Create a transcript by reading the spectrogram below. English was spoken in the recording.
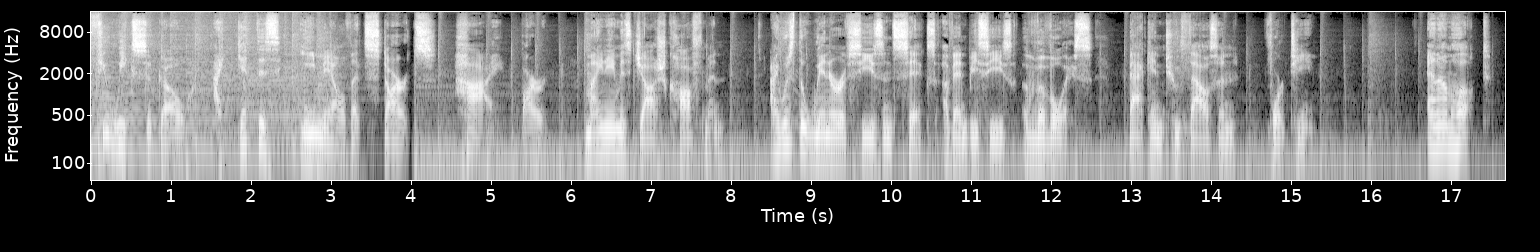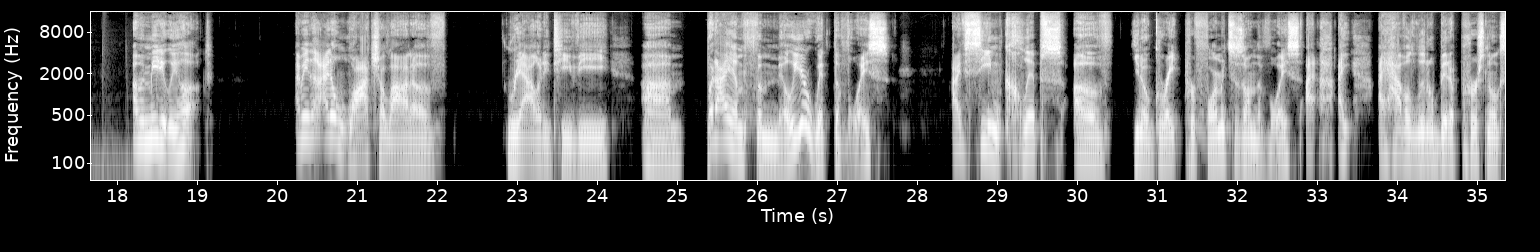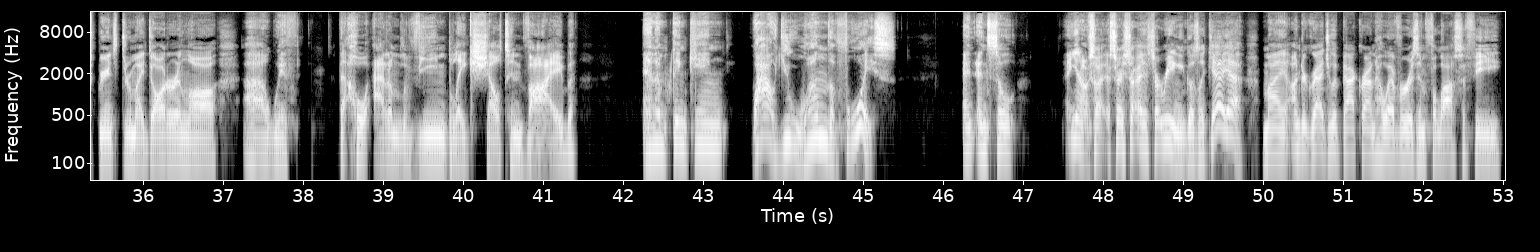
A few weeks ago, I get this email that starts Hi, Bart. My name is Josh Kaufman. I was the winner of season six of NBC's The Voice back in 2014. And I'm hooked. I'm immediately hooked. I mean, I don't watch a lot of reality TV, um, but I am familiar with The Voice. I've seen clips of you know great performances on The Voice. I I, I have a little bit of personal experience through my daughter-in-law uh, with that whole Adam Levine, Blake Shelton vibe, and I'm thinking, wow, you won The Voice, and and so. You know, so, so I, start, I start reading. He goes like, "Yeah, yeah. My undergraduate background, however, is in philosophy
